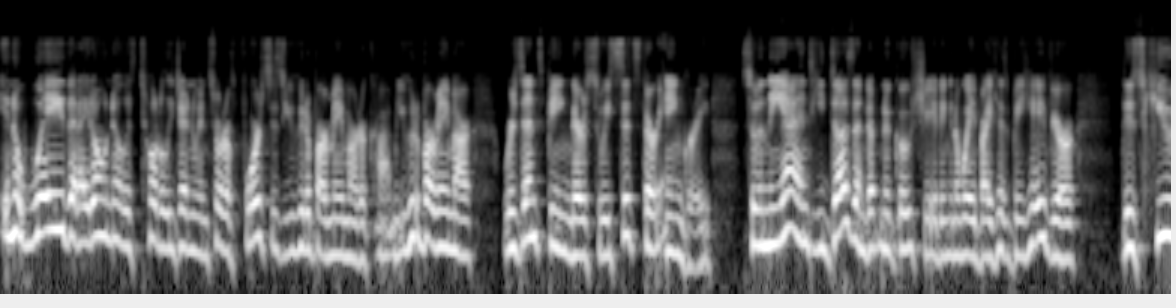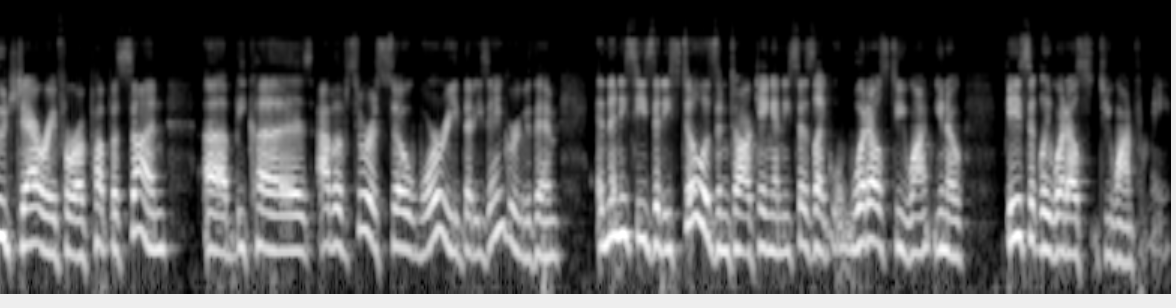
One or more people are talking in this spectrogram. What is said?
in a way that I don't know is totally genuine, sort of forces Yehuda Bar Memar to come. Yehuda Bar Memar resents being there, so he sits there angry. So in the end, he does end up negotiating in a way by his behavior this huge dowry for a Papa's son uh, because Abba Sur is so worried that he's angry with him. And then he sees that he still isn't talking and he says, like, what else do you want? You know, basically, what else do you want from me?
